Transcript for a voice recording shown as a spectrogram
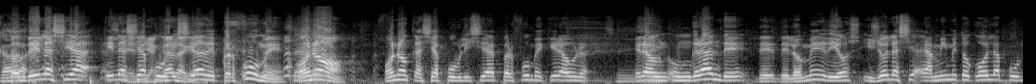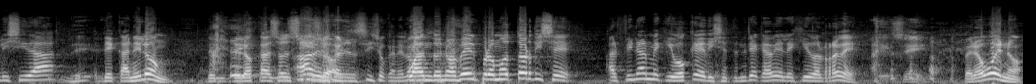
donde él hacía, él Sí, hacía el publicidad de perfume, ¿o no? ¿O no que hacía publicidad de perfume que era una era Un, un grande de, de los medios y yo le hacía a mí me tocó la publicidad de, Canelón, de, de los calzoncillos. Ah, de los calzoncillos Canelón. Cuando nos ve el promotor dice, Al final me equivoqué, dice, tendría que haber elegido al revés. Sí, sí. Pero bueno,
